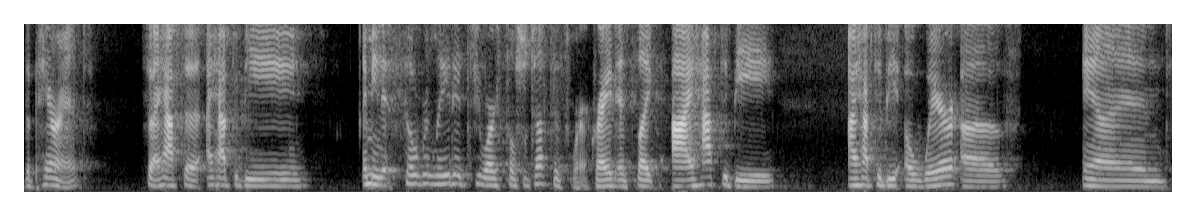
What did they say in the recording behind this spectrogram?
the parent. So i have to i have to be i mean it's so related to our social justice work right? It's like i have to be i have to be aware of and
